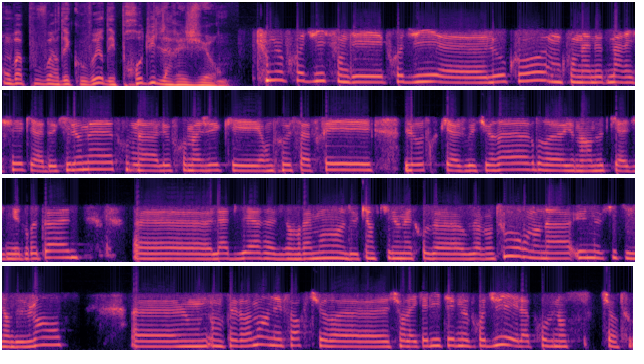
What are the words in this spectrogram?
on va pouvoir découvrir des produits de la région. Tous nos produits sont des produits locaux. Donc, on a notre maraîcher qui est à 2 km, on a le fromager qui est entre Safré, l'autre qui est à Joué-sur-Erdre, il y en a un autre qui est à Vigné de Bretagne. Euh, la bière, vient vraiment de 15 km aux, alentours. On en a une aussi qui vient de Jans. Euh, on fait vraiment un effort sur, euh, sur la qualité de nos produits et la provenance surtout.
